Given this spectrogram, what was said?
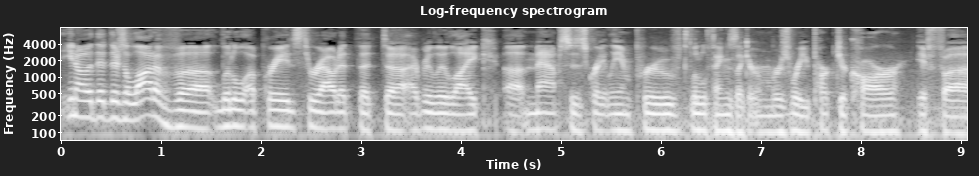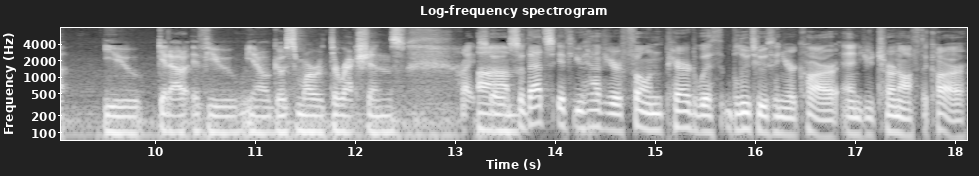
you know, th- there's a lot of uh, little upgrades throughout it that uh, I really like. Uh, Maps is greatly improved. Little things like it remembers where you parked your car if uh, you get out, if you you know go somewhere with directions. Right. So, um, so that's if you have your phone paired with Bluetooth in your car and you turn off the car,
